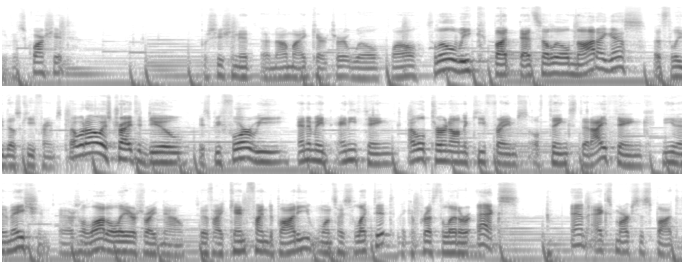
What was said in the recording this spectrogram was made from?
Even squash it position it. Uh, now my character will, well, it's a little weak, but that's a little nod, I guess. Let's delete those keyframes. So what I always try to do is before we animate anything, I will turn on the keyframes of things that I think need animation. And there's a lot of layers right now. So if I can't find the body, once I select it, I can press the letter X and X marks the spot.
